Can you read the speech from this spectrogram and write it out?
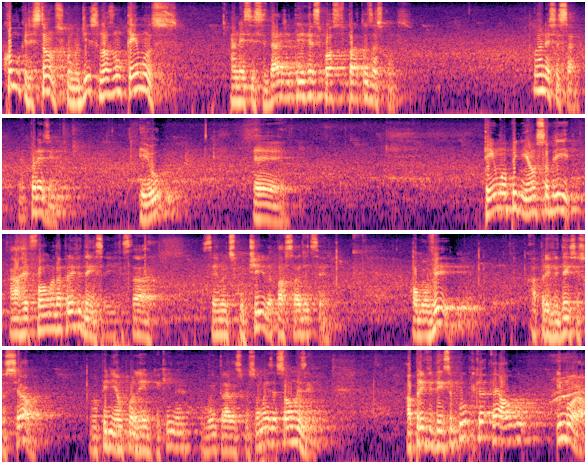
Como cristãos, como disse, nós não temos a necessidade de ter respostas para todas as coisas. Não é necessário. Por exemplo, eu é, tem uma opinião sobre a reforma da Previdência que está sendo discutida, passada, etc. Ao meu ver, a Previdência Social, uma opinião polêmica aqui, né? Não vou entrar nessa discussão, mas é só um exemplo. A Previdência Pública é algo imoral,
